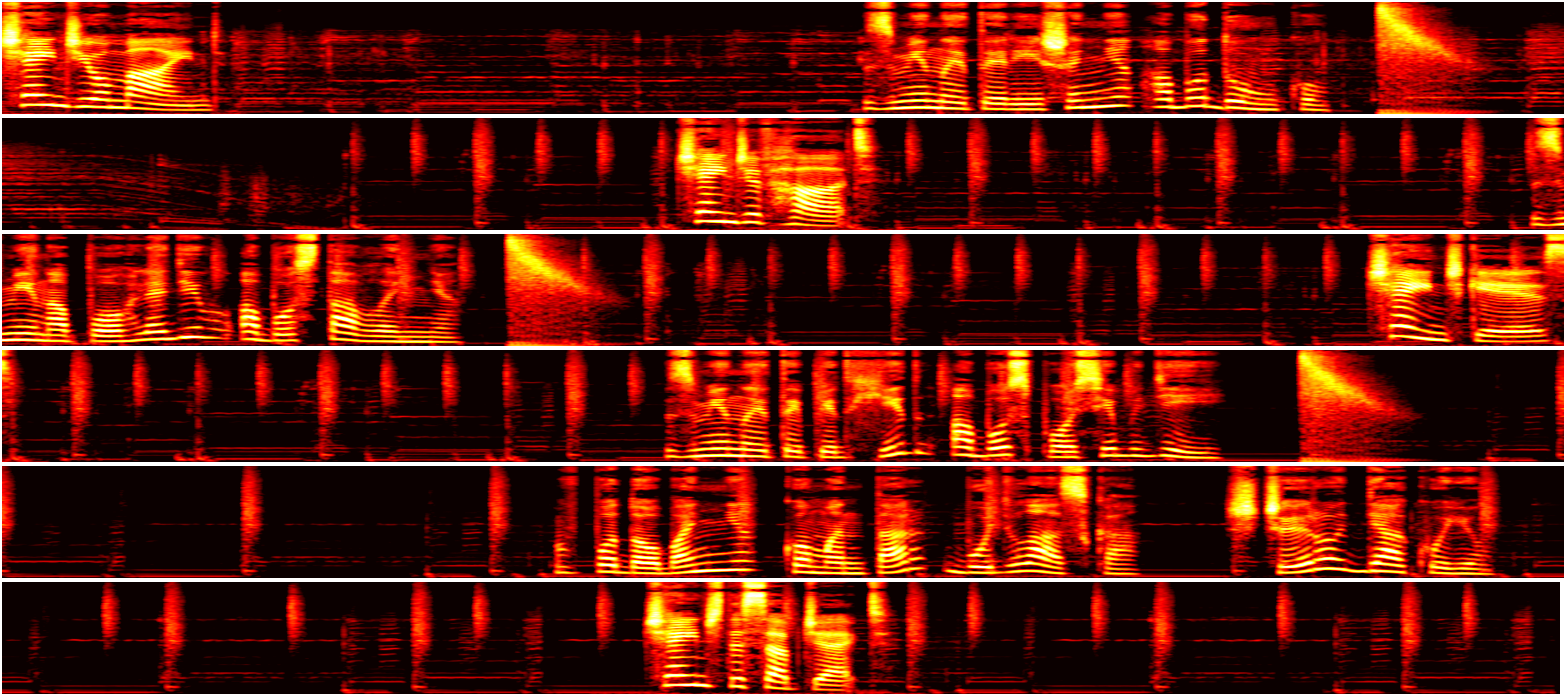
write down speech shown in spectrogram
Change your mind. Змінити рішення або думку. Change of heart. Зміна поглядів або ставлення. Change gears. Змінити підхід або спосіб дій. Вподобання, коментар, будь ласка. Щиро дякую. Change the subject.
